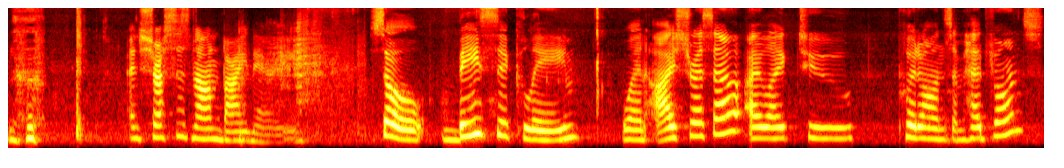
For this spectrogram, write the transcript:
and stress is non-binary. So basically, when I stress out, I like to put on some headphones,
